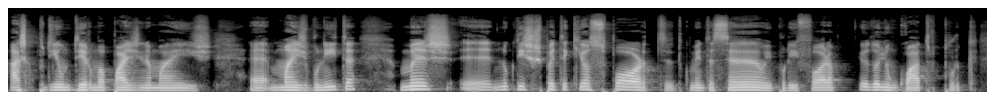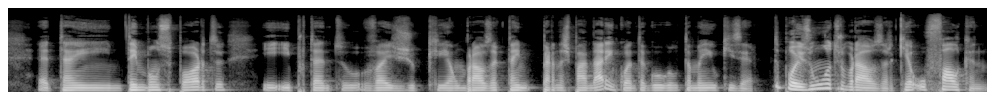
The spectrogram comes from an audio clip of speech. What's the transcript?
acho que podiam ter uma página mais uh, mais bonita, mas no que diz respeito aqui ao suporte, documentação e por aí fora, eu dou-lhe um 4 porque tem, tem bom suporte e, e, portanto vejo que é um browser que tem pernas para andar, enquanto a Google também o quiser. Depois, um outro browser que é o Falcon.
